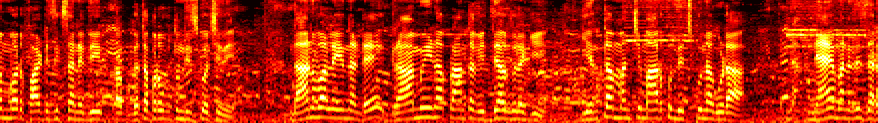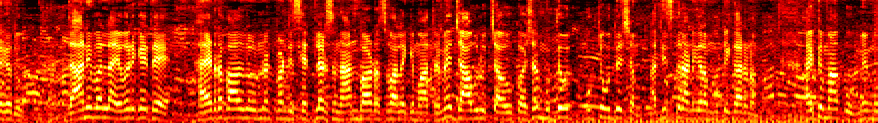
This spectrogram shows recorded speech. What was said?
నంబర్ ఫార్టీ సిక్స్ అనేది గత ప్రభుత్వం తీసుకొచ్చింది. దానివల్ల ఏంటంటే గ్రామీణ ప్రాంత విద్యార్థులకి ఎంత మంచి మార్కులు తెచ్చుకున్నా కూడా న్యాయం అనేది జరగదు. దానివల్ల ఎవరికైతే హైదరాబాద్లో ఉన్నటువంటి సెటిలర్స్ నాన్ బార్డర్స్ వాళ్ళకి మాత్రమే జాబులు వచ్చే అవకాశం ముద్ద ముఖ్య ఉద్దేశం. అది తీసుకురావడానికి గల ముఖ్య కారణం. అయితే మాకు మేము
